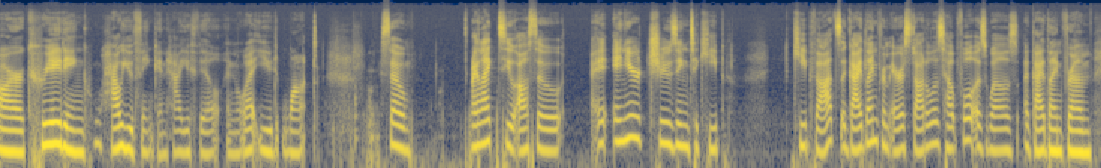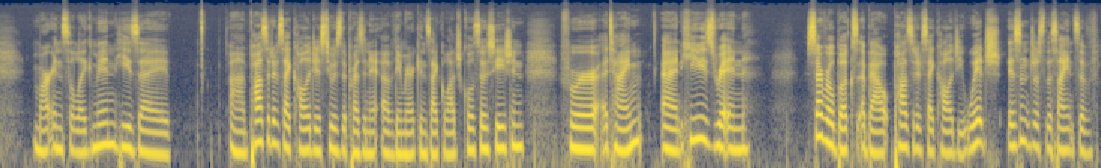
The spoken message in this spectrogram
are creating how you think and how you feel and what you'd want. So I like to also in your choosing to keep Keep Thoughts. A guideline from Aristotle is helpful, as well as a guideline from Martin Seligman. He's a uh, positive psychologist who was the president of the American Psychological Association for a time. And he's written several books about positive psychology, which isn't just the science of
